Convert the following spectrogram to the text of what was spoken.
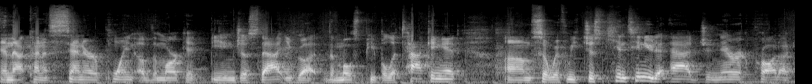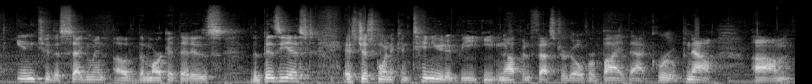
and that kind of center point of the market being just that. You've got the most people attacking it. Um, so if we just continue to add generic product into the segment of the market that is the busiest, it's just going to continue to be eaten up and festered over by that group. Now, um,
